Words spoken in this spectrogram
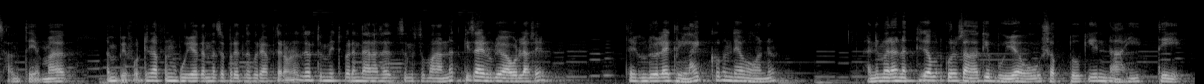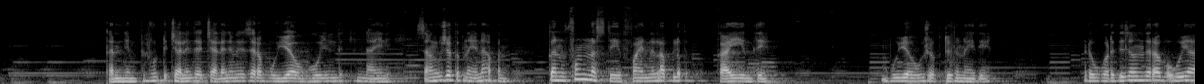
चालते मग एम पी फोर्टीन आपण बुया करण्याचा प्रयत्न करूया. तर जर तुम्ही इथपर्यंत आला असाल तर तुम्हाला नक्कीच हा व्हिडिओ आवडला असेल तर व्हिडिओला एक लाईक करून द्या भावानं आणि मला नक्कीच आवड करून सांगा की भुया होऊ शकतो की नाही ते. कारण एम पी फोर्टी चॅलेंज आहे. चॅलेंजमध्ये जरा भुया होईल की नाही सांगू शकत नाही ना आपण. कन्फर्म नसते. फायनल आपलं काय येईल ते. भुया होऊ शकतो की नाही ते. इकडे वरती जाऊन जरा बघूया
